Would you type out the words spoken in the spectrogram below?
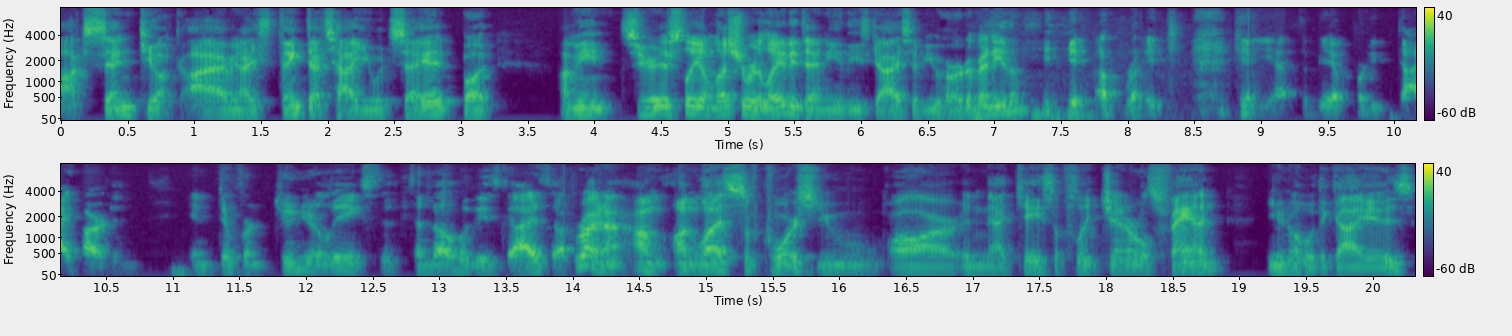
Oksentyuk. I mean, I think that's how you would say it, but I mean, seriously, unless you're related to any of these guys, have you heard of any of them? yeah, right. Yeah, you have to be a pretty diehard in, in different junior leagues to, to know who these guys are. Right, un- unless, of course, you are in that case a Flint Generals fan. You know who the guy is,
